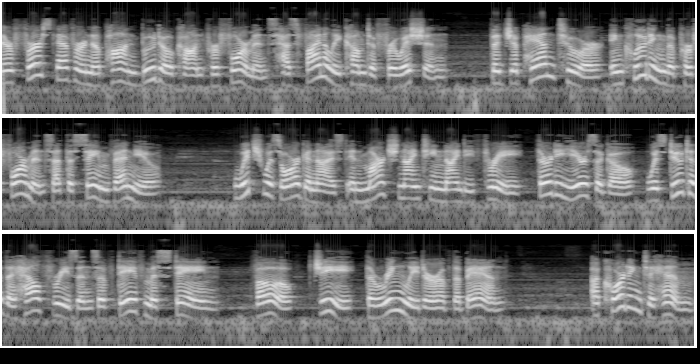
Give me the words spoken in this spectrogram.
their first ever Nippon Budokan performance has finally come to fruition. The Japan tour, including the performance at the same venue, which was organized in March 1993, 30 years ago, was due to the health reasons of Dave Mustaine, Vo, G, the ringleader of the band. According to him,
